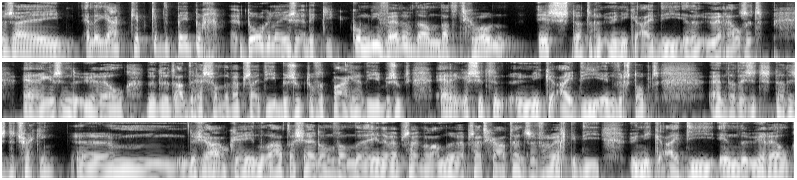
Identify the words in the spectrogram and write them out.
Zij, en ja, ik heb, ik heb de paper doorgelezen en ik, ik kom niet verder dan dat het gewoon is dat er een unieke ID in een URL zit. Ergens in de URL, de, het adres van de website die je bezoekt of de pagina die je bezoekt. Ergens zit een unieke ID in verstopt. En dat is het. Dat is de tracking. Um, dus ja, oké, inderdaad. Als jij dan van de ene website naar de andere website gaat en ze verwerken die unieke ID in de URL.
